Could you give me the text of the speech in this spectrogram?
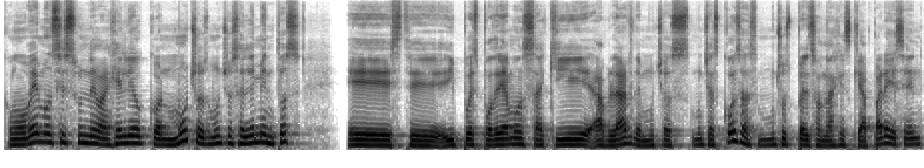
Como vemos es un Evangelio con muchos, muchos elementos. Este, y pues podríamos aquí hablar de muchas, muchas cosas, muchos personajes que aparecen.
